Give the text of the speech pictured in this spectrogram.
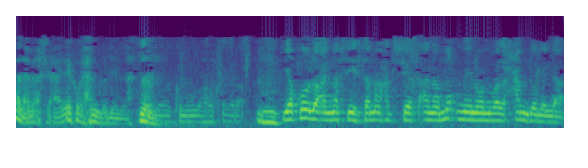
فلا بأس عليك والحمد لله. نعم. الله خيرا. يقول عن نفسه سماحة الشيخ أنا مؤمن والحمد لله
